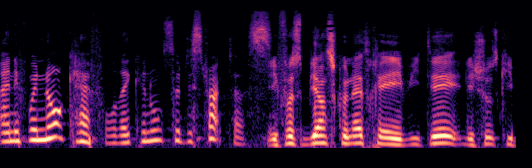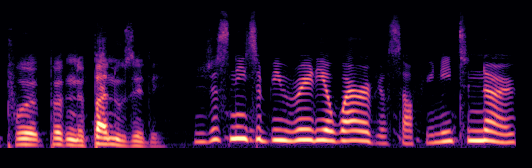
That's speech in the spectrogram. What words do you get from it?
And if we're not careful, they can also distract us. Il faut bien se connaître et éviter les choses qui peu- peuvent ne pas nous aider. You just need to be really aware of yourself. You need to know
